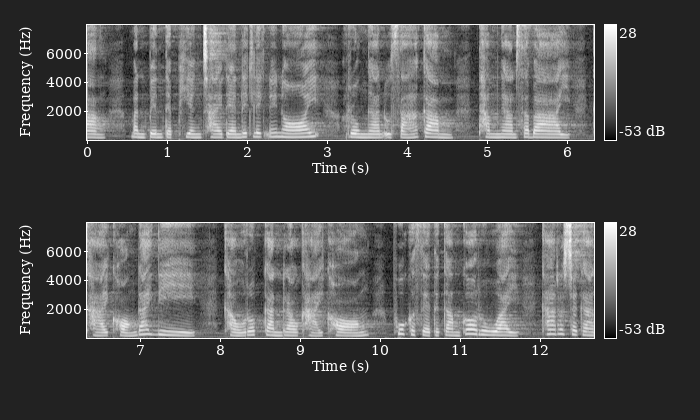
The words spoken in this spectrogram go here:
าง มันเป็นแต่เพียงชายแดนเล็กๆ น้อยๆ โรงงานอุตสาหกรรมทำงานสบาย ขายของได้ดี เขารบกันเราขายของพวกเกษตรกรรมก็รวย ข้าราชการ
